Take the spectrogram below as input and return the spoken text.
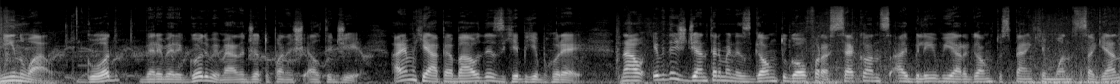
Meanwhile, good, very very good, we managed to punish LTG. I am happy about this, hip hip hooray. Now, if this gentleman is going to go for a seconds, I believe we are going to spank him once again,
